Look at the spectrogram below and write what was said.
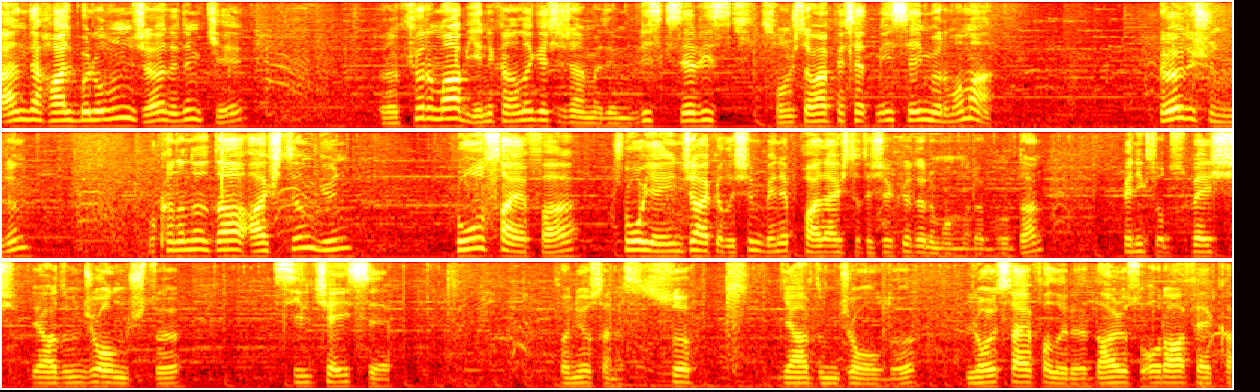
Ben de hal böyle olunca dedim ki bırakıyorum abi yeni kanala geçeceğim dedim. Riskse risk. Sonuçta ben pes etmeyi sevmiyorum ama şöyle düşündüm. Bu kanalı daha açtığım gün çoğu sayfa, çoğu yayıncı arkadaşım beni paylaştı. Teşekkür ederim onlara buradan. Phoenix 35 yardımcı olmuştu. Sil Chase tanıyorsanız Su yardımcı oldu. LoL sayfaları, Darius Ora FK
